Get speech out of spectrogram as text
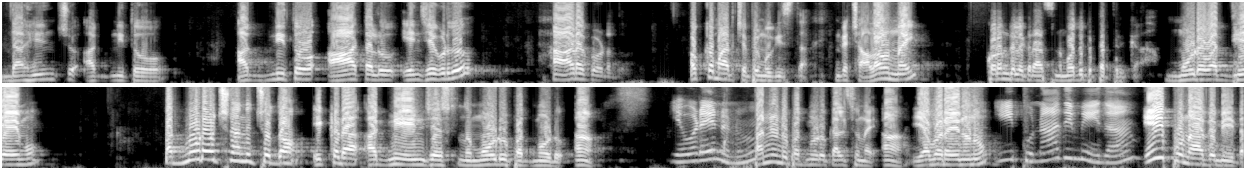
దహించు అగ్నితో అగ్నితో ఆటలు ఏం చేయకూడదు? ఆడకూడదు. ఒక్క మాట చెప్పి ముగిస్తా. ఇంకా చాలా ఉన్నాయి. కొరందులకు రాసిన మొదటి పత్రిక మూడవ అధ్యాయము. పదమూడవ వచనాన్ని చూద్దాం. ఇక్కడ అగ్ని ఏం చేస్తుందో. మూడు పదమూడు. ఆ ఎవడైనను పన్నెండు పదమూడు కలిసి ఉన్నాయి. ఆ ఎవడైనను? ఈ పునాది మీద ఈ పునాది మీద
